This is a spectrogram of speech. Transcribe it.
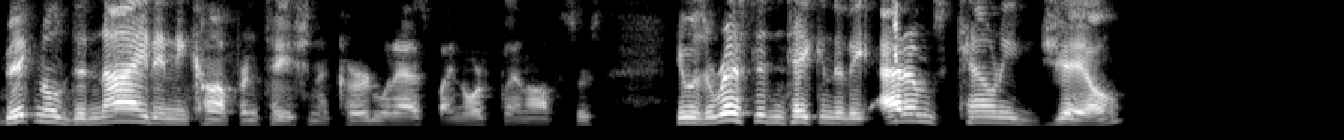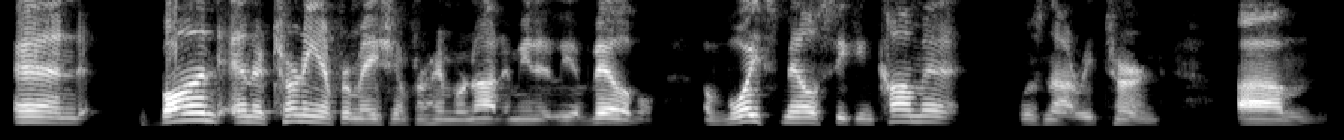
Bicknell denied any confrontation occurred when asked by Northglenn officers. He was arrested and taken to the Adams County Jail, and bond and attorney information for him were not immediately available. A voicemail seeking comment was not returned. Um,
